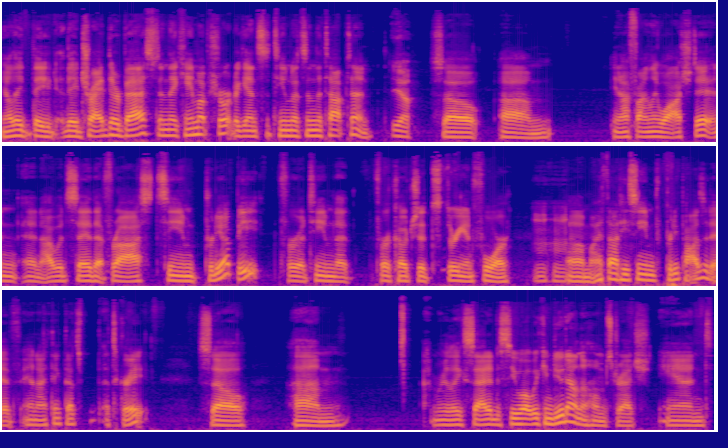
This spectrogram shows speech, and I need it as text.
you know, they they they tried their best and they came up short against the team that's in the top ten. Yeah. So, um, you know, I finally watched it and and I would say that Frost seemed pretty upbeat for a team that for a coach that's three and 4 Um, I thought he seemed pretty positive, and I think that's that's great. So, um, I'm really excited to see what we can do down the home stretch. And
